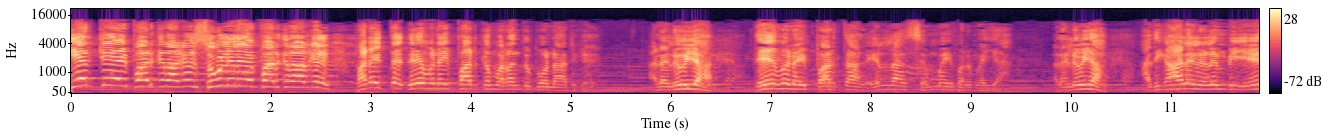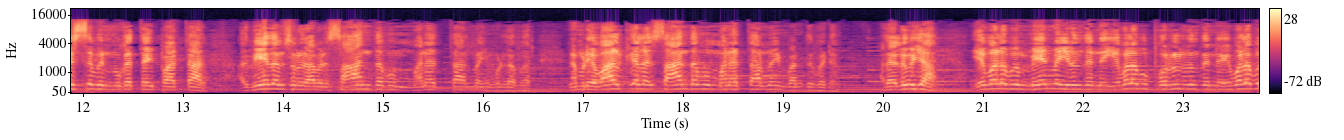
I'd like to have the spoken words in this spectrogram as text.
இயற்கையை பார்க்கிறார்கள் சூழ்நிலையை பார்க்கிறார்கள். படைத்த தேவனை பார்க்க மறந்து போனார்கள். அல்லேலூயா தேவனை பார்த்தால் எல்லாம் செம்மை வரும் ஐயா. அல்லேலூயா அதிகாலையில் எழும்பி இயேசுவின் முகத்தை பார்த்தால் அது வேதம் சொல்லுது அவர் சாந்தமும் மனத்தாண்மையும் உள்ளவர். நம்முடைய வாழ்க்கையில சாந்தமும் மனத்தாண்மையும் வந்துவிடும். அல்லேலூயா எவ்வளவு மேன்மை இருந்தென்ன எவ்வளவு பொருள் இருந்தென்ன எவ்வளவு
